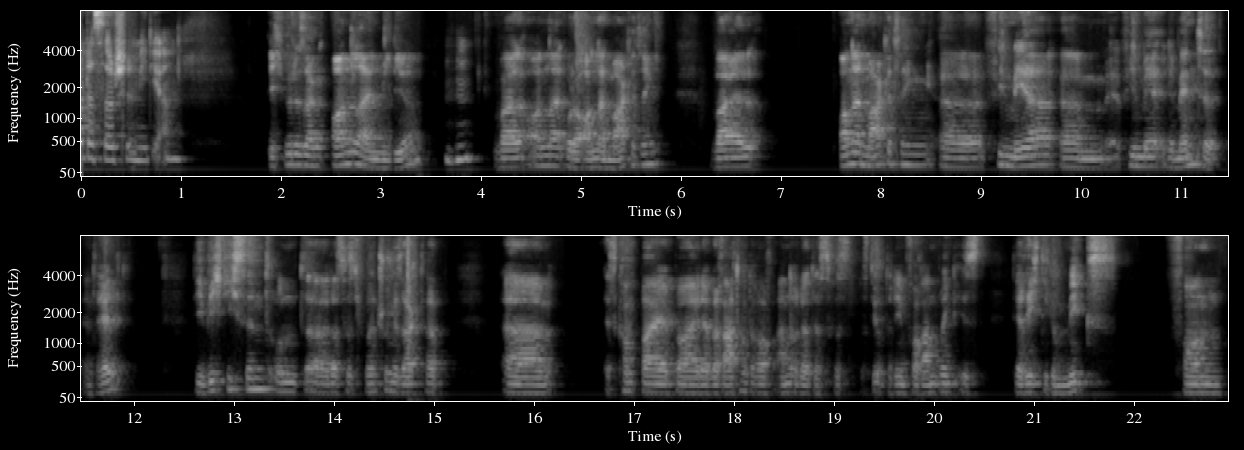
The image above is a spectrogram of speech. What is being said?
oder Social Media? Ich würde sagen Online-Media, Mhm. weil Online oder Online-Marketing, weil Online-Marketing äh, viel mehr ähm, viel mehr Elemente enthält, die wichtig sind und äh, das, was ich vorhin schon gesagt habe, äh, es kommt bei, bei der Beratung darauf an oder das, was, was die Unternehmen voranbringt, ist der richtige Mix von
